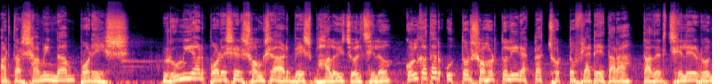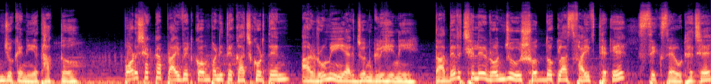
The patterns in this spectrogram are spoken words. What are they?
আর তার স্বামীর নাম পরেশ। রুমি আর পরেশের সংসার বেশ ভালোই চলছিল। কলকাতার উত্তর শহরতলির একটা ছোট্ট ফ্ল্যাটে তারা তাদের ছেলে রঞ্জুকে নিয়ে থাকত। পরেশ একটা প্রাইভেট কোম্পানিতে কাজ করতেন আর রুমি একজন গৃহিণী। তাদের ছেলে রঞ্জু সদ্য ক্লাস ফাইভ থেকে সিক্সে উঠেছে।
